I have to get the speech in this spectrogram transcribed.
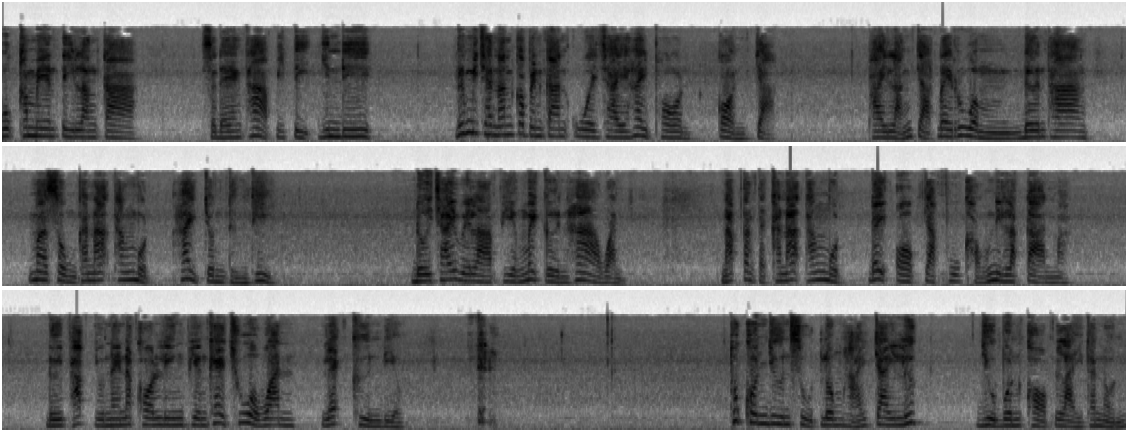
หกขเมนตีลังกา แสดงท่าปิติยินดี หรือมิฉะนั้นก็เป็นการอวยชัยให้พรก่อนจาก ภายหลังจากได้ร่วมเดินทาง มาส่งคณะทั้งหมดให้จนถึงที่ โดยใช้เวลาเพียงไม่เกินห้าวัน นับตั้งแต่คณะทั้งหมดได้ออกจากภูเขานิลการมา โดยพักอยู่ในนครลิงเพียงแค่ชั่ววันและคืนเดียว ทุกคนยืนสูดลมหายใจลึก อยู่บนขอบไหล่ถนน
